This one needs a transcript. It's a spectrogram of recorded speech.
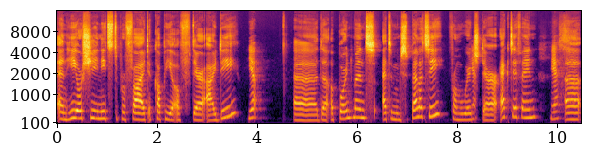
And he or she needs to provide a copy of their ID. Yeah. uh, the appointment at the municipality from which they are active in. Yes. Uh,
